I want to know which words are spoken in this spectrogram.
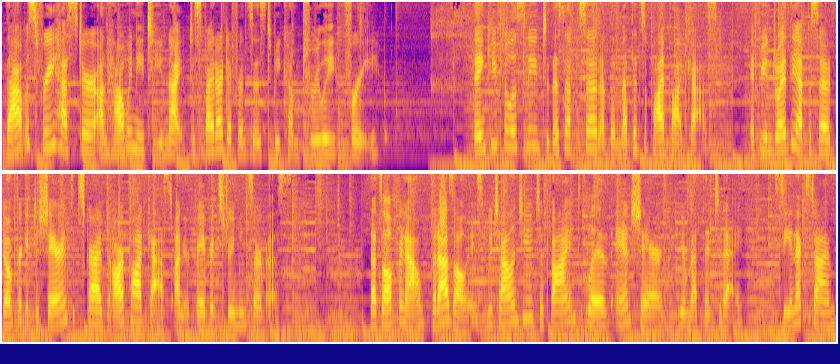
That was Phree Hester on how we need to unite despite our differences to become truly free. Thank you for listening to this episode of the Method Supply Podcast. If you enjoyed the episode, don't forget to share and subscribe to our podcast on your favorite streaming service. That's all for now, but as always, we challenge you to find, live, and share your method today. See you next time.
